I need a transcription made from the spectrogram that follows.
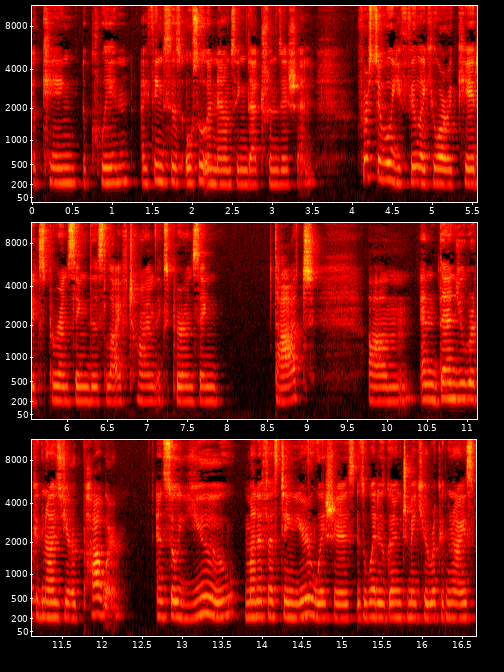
a king a queen i think this is also announcing that transition. First of all you feel like you are a kid experiencing this lifetime experiencing that um, and then you recognize your power. And so you manifesting your wishes is what is going to make you recognize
